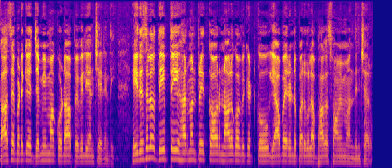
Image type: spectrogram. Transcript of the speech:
కాసేపటికే జమీమా కూడా పెవిలియన్ చేరింది. ఈ దిశలో దీప్తి హర్మన్ప్రీత్ కౌర్ నాలుగో వికెట్కు యాభై రెండు పరుగుల భాగస్వామ్యం అందించారు.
